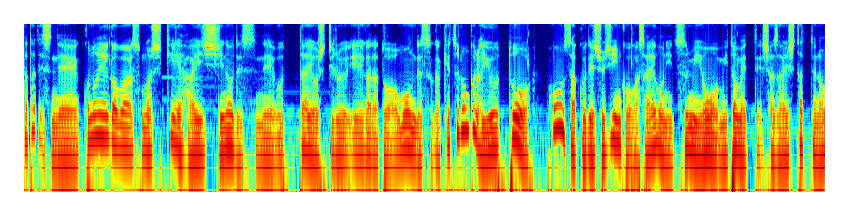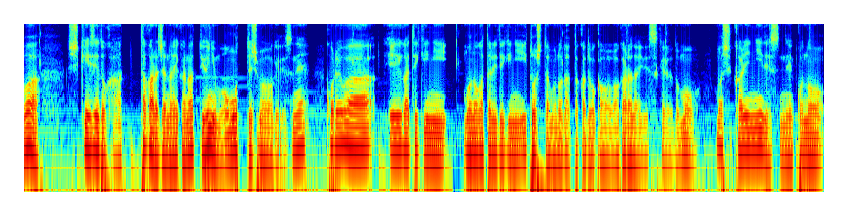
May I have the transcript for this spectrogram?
ただですね、この映画はその死刑廃止のですね、訴えをしている映画だとは思うんですが、結論から言うと、本作で主人公が最後に罪を認めて謝罪したってのは、死刑制度があったからじゃないかなっていうふうにも思ってしまうわけですね。これは映画的に、物語的に意図したものだったかどうかはわからないですけれども、もし仮にですね、この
